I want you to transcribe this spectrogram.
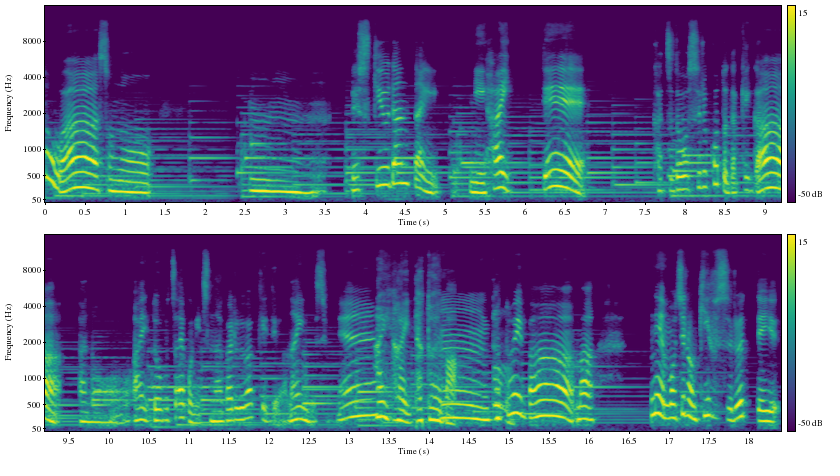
とはそのうんレスキュー団体に入って活動することだけがあの愛動物愛護につながるわけではないんですよね。はいはい例えば。うん例えば、うん、まあね、もちろん寄付するって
